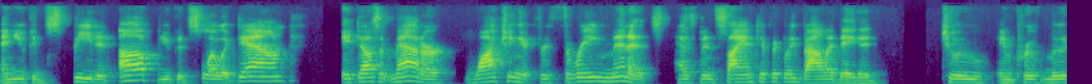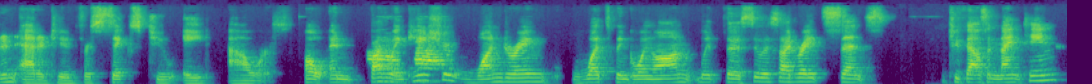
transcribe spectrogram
And you can speed it up, you can slow it down, it doesn't matter. Watching it for three minutes has been scientifically validated to improve mood and attitude for six to eight hours. Oh, and by the way, in oh, case you're wondering what's been going on with the suicide rate since 2019,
